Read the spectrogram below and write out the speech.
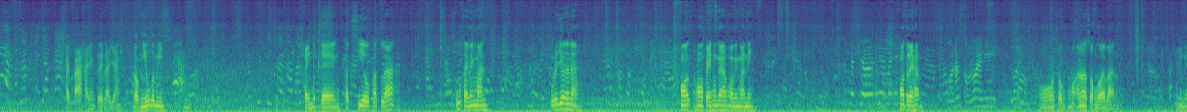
ขายปลาขายอย่างตัวหลายอย่าง ดอกนิ้วก็มีอืมไข่มดแดง ผักเซี่ยว ผักละอู้ไข่แมงมันอู้ได้เยอะนั่นน่ะห่อห่อแปลงของกันครับห่อแมงมันนี่ห่ออะไรครับอ๋อนั่งสองร้อยนี่ร้อยอ๋อสองอันนั้นสองร้อยบาทอยู่ใน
